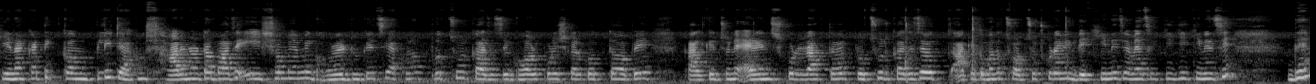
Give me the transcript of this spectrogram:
কেনাকাটি কমপ্লিট এখন সাড়ে নটা বাজে এই সময় আমি ঘরে ঢুকেছি এখনও প্রচুর কাজ আছে ঘর পরিষ্কার করতে হবে কালকের জন্য অ্যারেঞ্জ করে রাখতে হবে প্রচুর কাজ আছে আগে তোমাদের ছটছট করে আমি দেখিয়ে নিই যে আমি আজকে কী কী কিনেছি। দেন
